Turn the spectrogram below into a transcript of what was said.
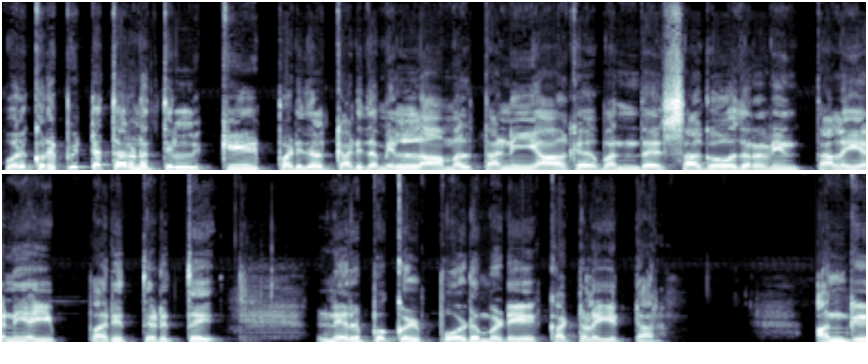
ஒரு குறிப்பிட்ட தருணத்தில் கீழ்ப்படிதல் கடிதம் இல்லாமல் தனியாக வந்த சகோதரனின் தலையணியை பறித்தெடுத்து நெருப்புக்குள் போடும்படி கட்டளையிட்டார். அங்கு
